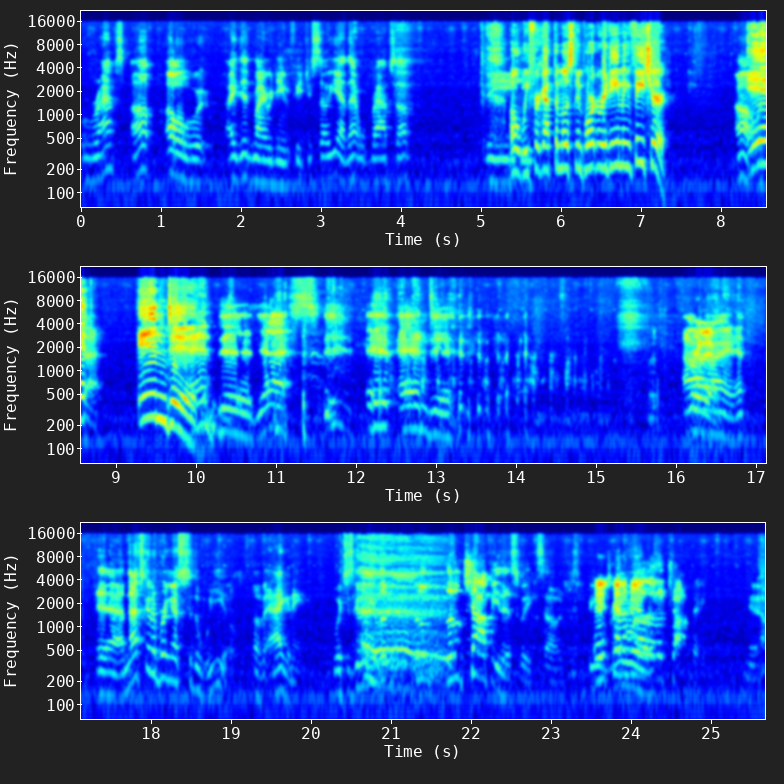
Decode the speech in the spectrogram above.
wraps up. Oh, we're- I did my redeem feature. So yeah, that wraps up. The Oh, we forgot the most important redeeming feature. Oh, what's it that? Ended. ended. Yes, it ended. All Brilliant. right, and, yeah, and that's going to bring us to the wheel of agony, which is going to be a little, little, little choppy this week. So just be It's going to be a little choppy. Yeah.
